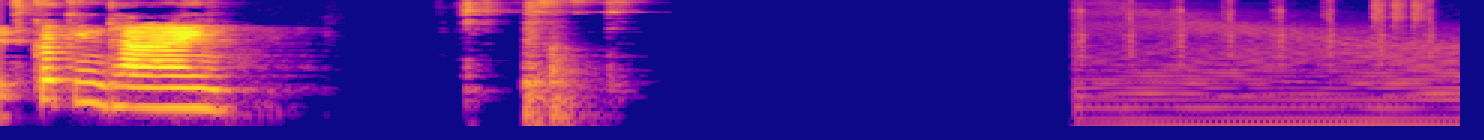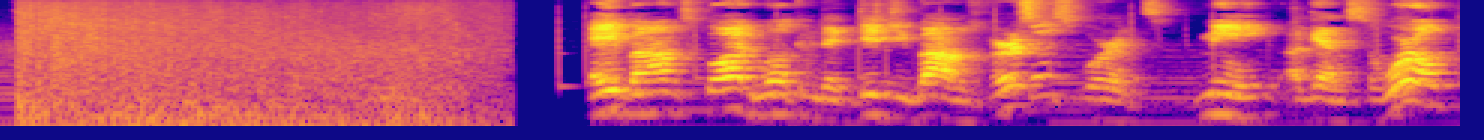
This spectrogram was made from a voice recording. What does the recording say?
It's cooking time. Hey Bomb Squad, welcome to DigiBombs Versus, where it's me against the world,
